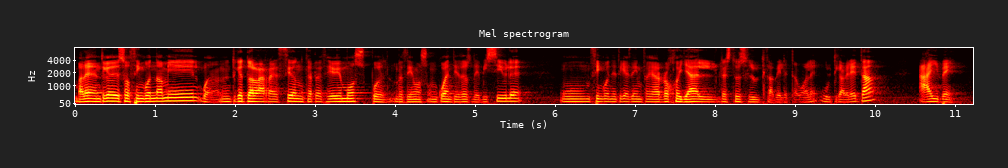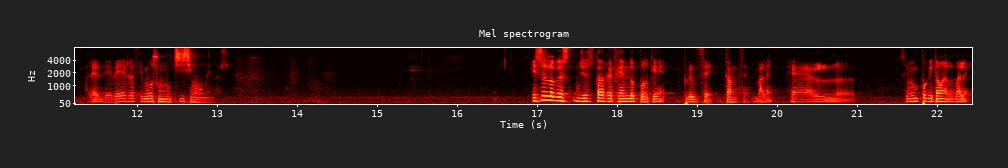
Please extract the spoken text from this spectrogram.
¿Vale? Entre esos 50.000, bueno, entre toda la radiación que recibimos, pues recibimos un 42 de visible, un 53 de infrarrojo y ya el resto es el ultravioleta, ¿vale? Ultravioleta A y B, ¿vale? De B recibimos muchísimo menos. Eso es lo que yo estaba refiriendo porque produce cáncer, ¿vale? se ve un poquito mal, ¿vale?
